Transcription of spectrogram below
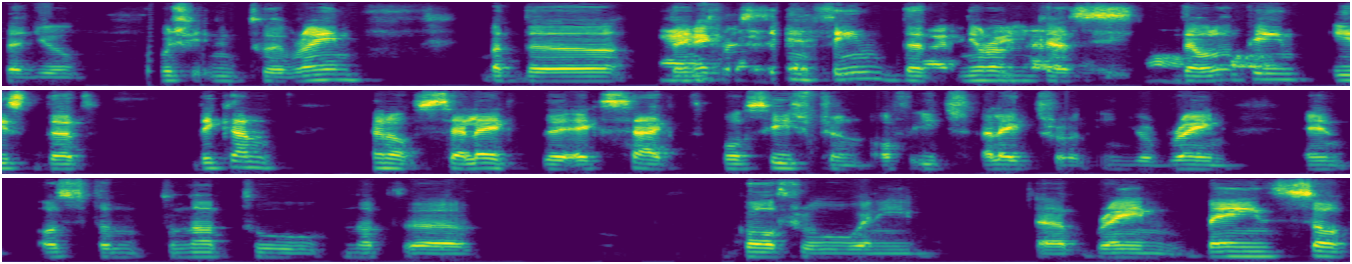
that you push into the brain. But the, the interesting thing that Neuralink is developing is that they can kind of select the exact position of each electrode in your brain and also to not to not uh, go through any uh, brain veins so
